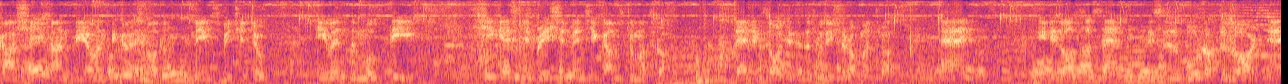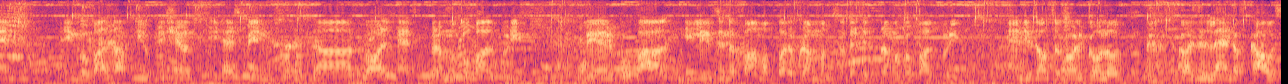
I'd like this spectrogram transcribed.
Kashi, Kanchi, Avantika and all the names which he took. Even the Mukti, she gets liberation when she comes to Mathura. That exalted in the position of Mathura. And it is also said this is the board of the Lord and in Gopal Tapni Upanishad it has been uh, called as Brahma Gopal Puri where Gopal he lives in the form of Parabrahma so that is Brahma Gopal Puri. And it's also called Golok because the land of cows.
